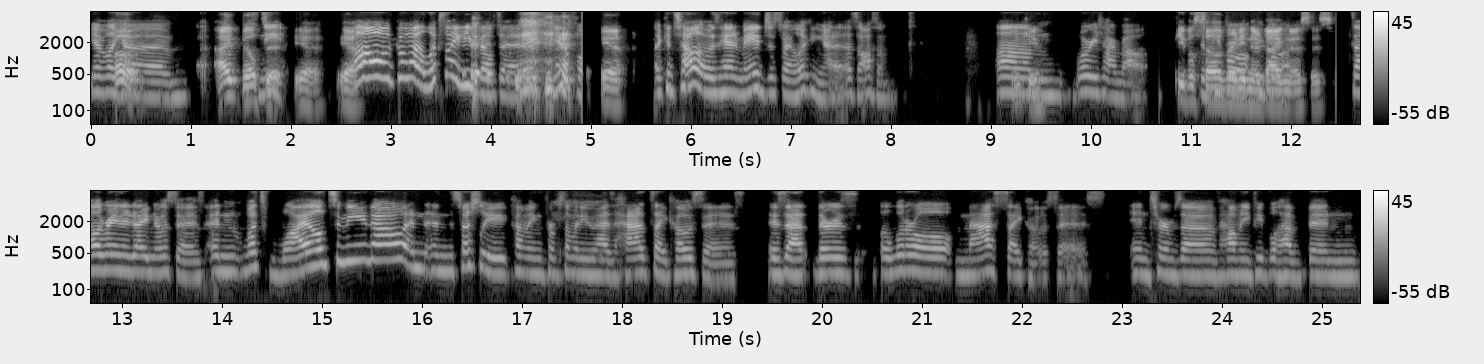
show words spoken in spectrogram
You have like Oh. a I built it. Yeah, yeah, oh cool. It looks like you built it. It's beautiful. yeah. I could tell it was handmade just by looking at it. That's awesome. Thank you. Um, what were you talking about? People The celebrating people- their people- diagnosis. Celebrating their diagnosis. And what's wild to me though, and, and especially coming from somebody who has had psychosis, is that there's a literal mass psychosis in terms of how many people have been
